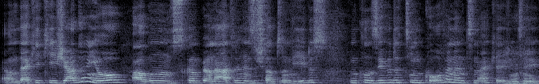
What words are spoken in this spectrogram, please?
É um deck que já ganhou alguns campeonatos nos Estados Unidos, inclusive do Team Covenant, né? Que a gente Uhum.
